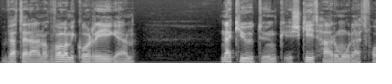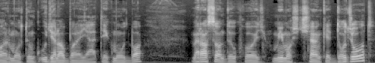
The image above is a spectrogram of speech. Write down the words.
veteránok valamikor régen nekiültünk, és két-három órát farmoltunk ugyanabban a játékmódba, mert azt mondtuk, hogy mi most csinálunk egy dojót,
